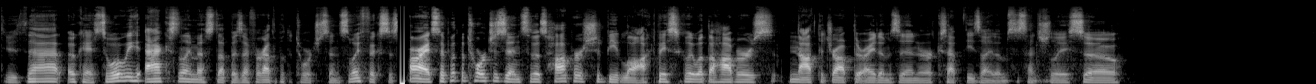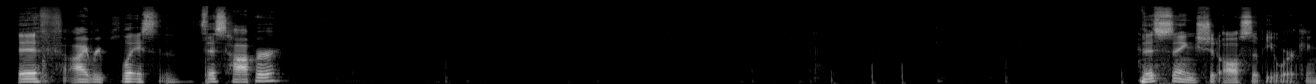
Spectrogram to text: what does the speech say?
Do that. Okay, so what we accidentally messed up is I forgot to put the torches in, so let me fix this. Alright, so I put the torches in, so this hopper should be locked. Basically what the hoppers not to drop their items in or accept these items, essentially. So if I replace this hopper This thing should also be working.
